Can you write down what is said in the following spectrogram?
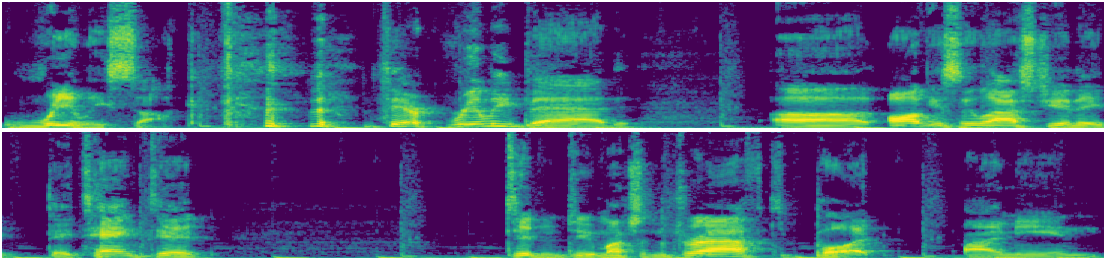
really suck. They're really bad. Uh, obviously, last year they, they tanked it. Didn't do much in the draft, but I mean,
